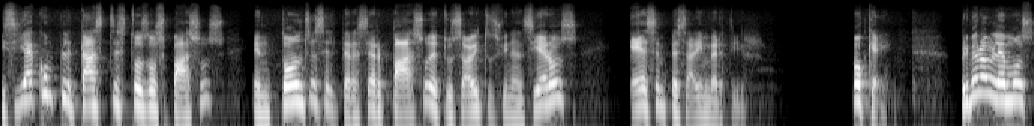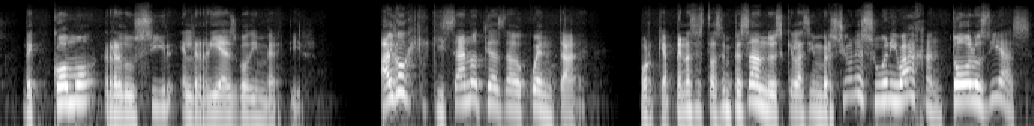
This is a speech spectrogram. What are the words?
Y si ya completaste estos dos pasos, entonces el tercer paso de tus hábitos financieros es empezar a invertir. Ok, primero hablemos de cómo reducir el riesgo de invertir. Algo que quizá no te has dado cuenta porque apenas estás empezando es que las inversiones suben y bajan todos los días.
